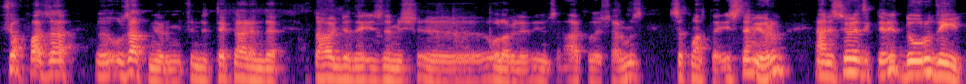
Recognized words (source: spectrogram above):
Çok fazla e, uzatmıyorum. Şimdi tekraren de daha önce de izlemiş e, olabilir insan arkadaşlarımız sıkmak da istemiyorum. Yani söyledikleri doğru değil.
